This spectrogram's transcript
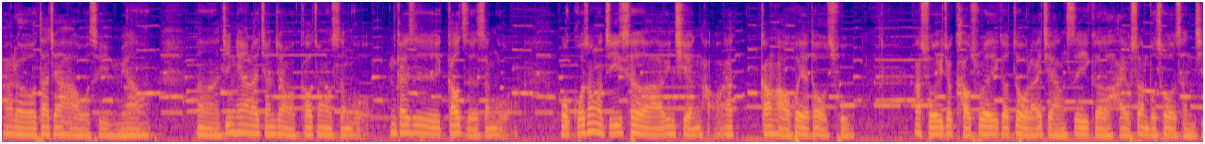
Hello，大家好，我是尹喵。嗯，今天要来讲讲我高中的生活，应该是高职的生活。我国中的机测啊，运气很好啊，刚好会的都有出，那所以就考出了一个对我来讲是一个还算不错的成绩，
